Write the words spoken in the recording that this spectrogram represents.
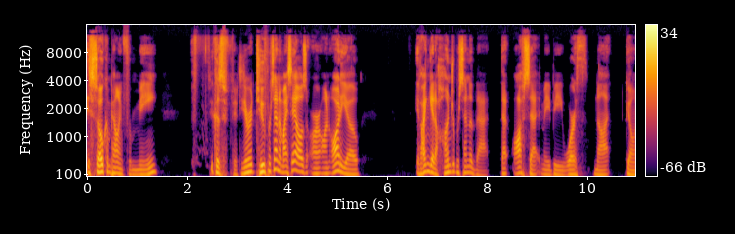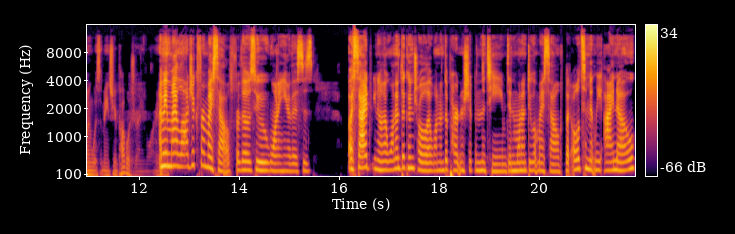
is so compelling for me because 52% of my sales are on audio. If I can get 100% of that, that offset may be worth not going with a mainstream publisher anymore. you I mean, my logic for myself, for those who want to hear this, is aside, you know, I wanted the control, I wanted the partnership in the team, didn't want to do it myself. But ultimately, I know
